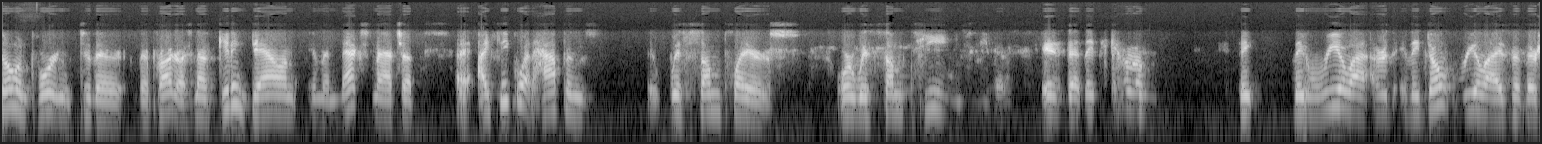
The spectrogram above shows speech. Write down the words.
so important to their their progress. Now, getting down in the next matchup, I, I think what happens with some players or with some teams even is that they become they they realize or they don't realize that they're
